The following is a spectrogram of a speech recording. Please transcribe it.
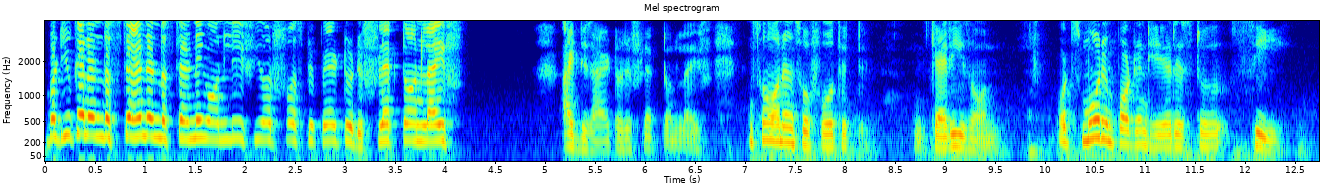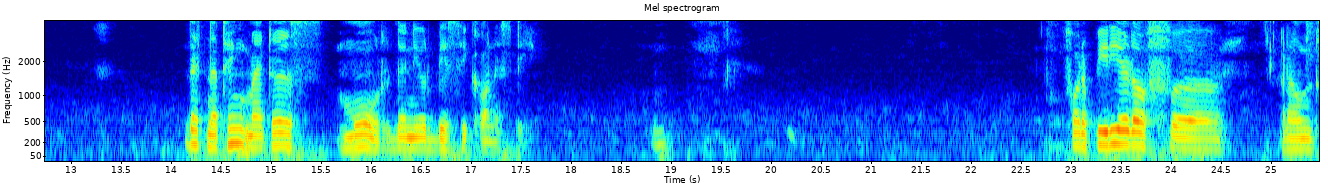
But you can understand understanding only if you are first prepared to reflect on life. I desire to reflect on life. And so on and so forth. It, it carries on. What's more important here is to see that nothing matters more than your basic honesty. For a period of uh, around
